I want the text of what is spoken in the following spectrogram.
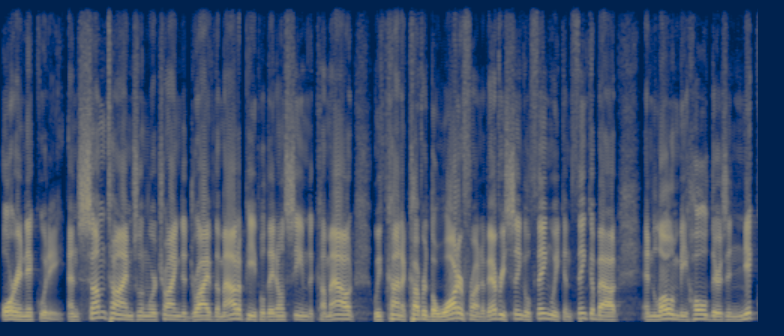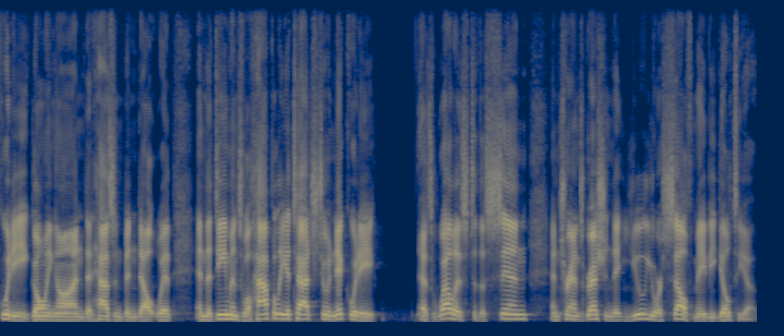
or iniquity. And sometimes when we're trying to drive them out of people, they don't seem to come out. We've kind of covered the waterfront of every single thing we can think about, and lo and behold, there's iniquity going on that hasn't been dealt with, and the demons will happily attach to iniquity as well as to the sin and transgression that you yourself may be guilty of.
